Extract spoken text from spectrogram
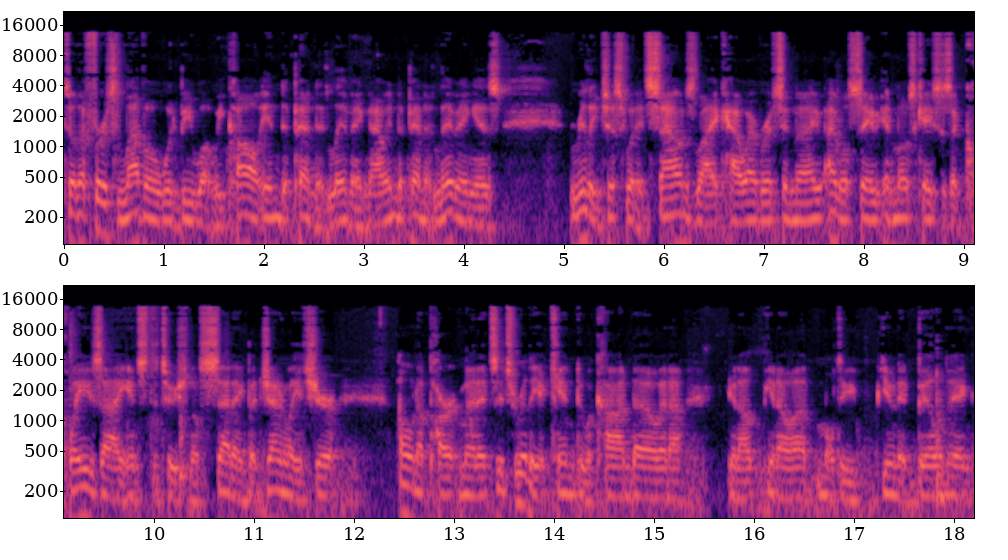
so the first level would be what we call independent living. Now, independent living is really just what it sounds like. However, it's in, I, I will say, in most cases, a quasi institutional setting, but generally it's your own apartment. It's it's really akin to a condo in a you know you know a multi-unit building.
